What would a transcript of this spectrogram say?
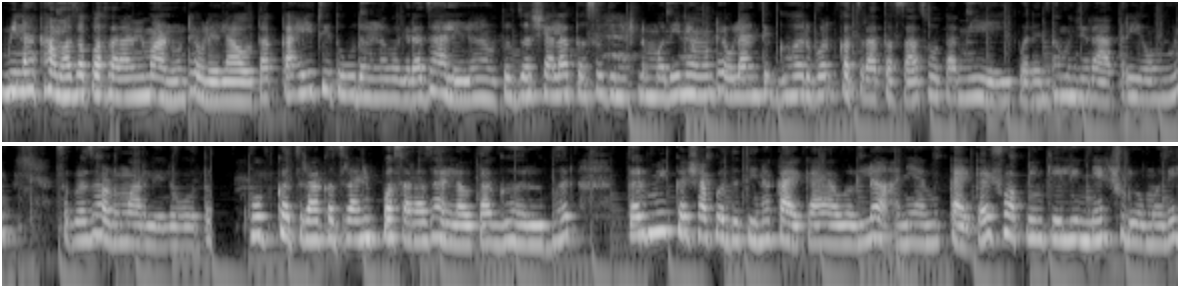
बिना कामाचा पसारा मी मांडून ठेवलेला होता. काहीच इथं उधळणं वगैरे झालेलं नव्हतं. जशाला तसं दिनेशनं मध्ये नेऊन ठेवलं आणि ते घरभर कचरा तसाच होता. मी येईपर्यंत म्हणजे रात्री येऊन मी सगळं झाडू मारलेलं होतं. खूप कचरा कचरा आणि पसारा झाला होता घरभर. तर मी कशा पद्धतीनं काय काय आवडलं आणि आम्ही काय काय शॉपिंग केली नेक्स्ट व्हिडिओमध्ये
